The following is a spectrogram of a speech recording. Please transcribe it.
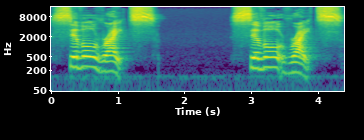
Civil rights. Civil rights.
